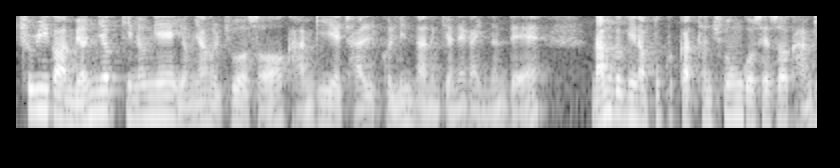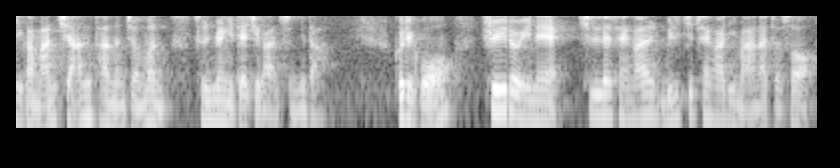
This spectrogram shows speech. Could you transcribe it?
추위가 면역 기능에 영향을 주어서 감기에 잘 걸린다는 견해가 있는데 남극이나 북극 같은 추운 곳에서 감기가 많지 않다는 점은 설명이 되지가 않습니다. 그리고 추위로 인해 실내 생활, 밀집 생활이 많아져서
